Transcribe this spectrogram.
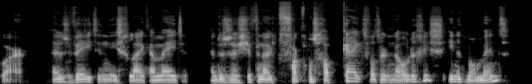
waar. Dus weten is gelijk aan meten. En dus als je vanuit vakmanschap kijkt wat er nodig is in het moment,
